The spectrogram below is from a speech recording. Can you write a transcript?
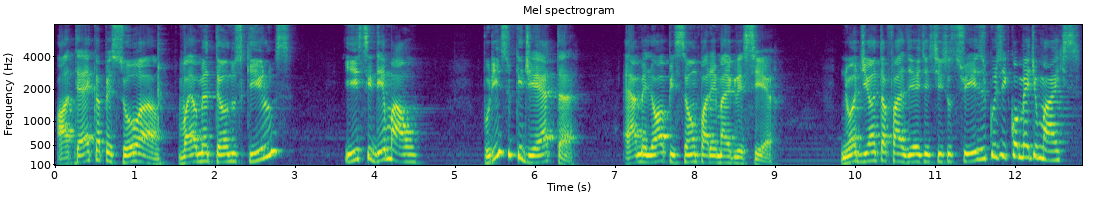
Até que a pessoa vai aumentando os quilos e se dê mal. Por isso que dieta é a melhor opção para emagrecer. Não adianta fazer exercícios físicos e comer demais.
